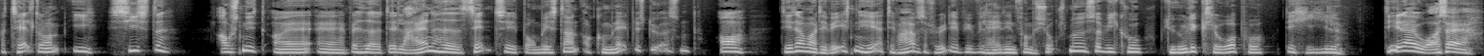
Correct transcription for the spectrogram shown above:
fortalte om i sidste afsnit, af, af, øh, øh, hvad hedder det, lejren havde sendt til borgmesteren og kommunalbestyrelsen, og det, der var det væsentlige her, det var jo selvfølgelig, at vi ville have et informationsmøde, så vi kunne blive lidt klogere på det hele. Det, der jo også er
